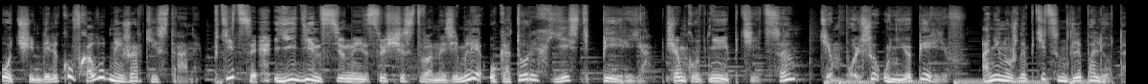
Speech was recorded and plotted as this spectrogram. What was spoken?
очень далеко в холодные и жаркие страны. Птицы – единственные существа на Земле, у которых есть перья. Чем крупнее птица, тем больше у нее перьев. Они нужны птицам для полета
